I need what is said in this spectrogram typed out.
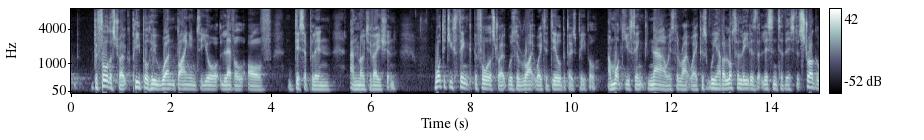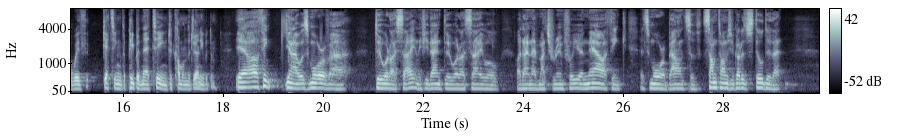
before the stroke, people who weren't buying into your level of discipline and motivation, what did you think before the stroke was the right way to deal with those people? And what do you think now is the right way? Because we have a lot of leaders that listen to this that struggle with getting the people in their team to come on the journey with them. Yeah, I think, you know, it was more of a do what I say. And if you don't do what I say, well, I don't have much room for you. And now I think it's more a balance of sometimes you've got to still do that.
